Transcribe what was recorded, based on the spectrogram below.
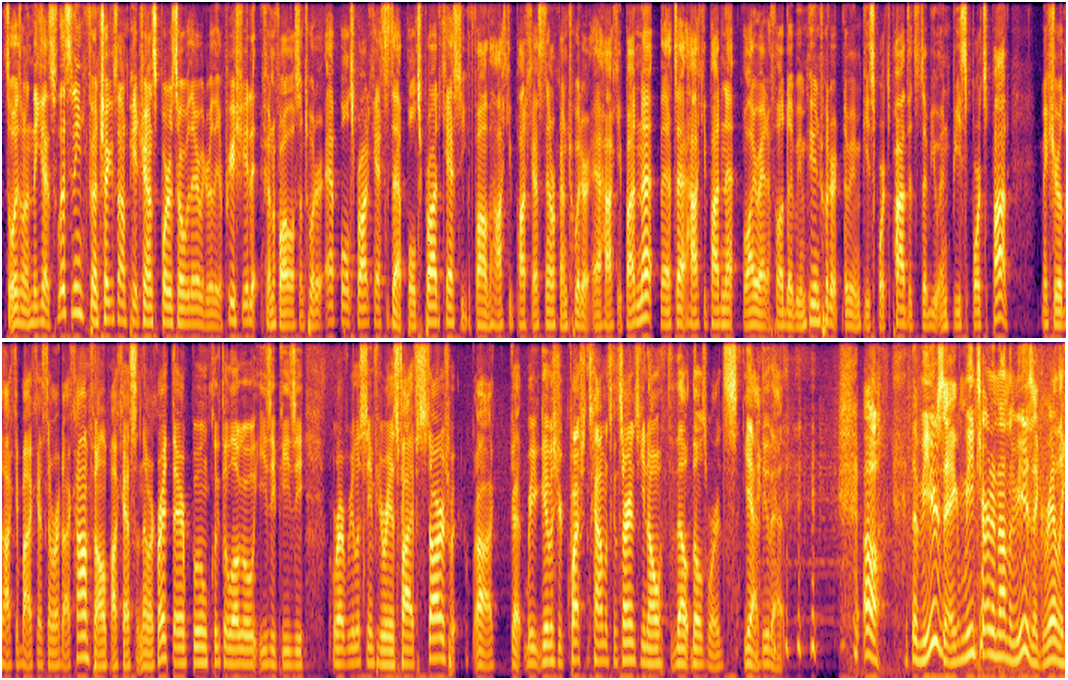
So always want to thank you guys for listening. If you want to check us out on Patreon, support us over there. We'd really appreciate it. If you want to follow us on Twitter at Bolts Broadcast, it's at Bolts Broadcast. You can follow the Hockey Podcast Network on Twitter at HockeyPodNet. That's at HockeyPodNet. While you're at it, follow WNP on Twitter at WNP Sports Pod. That's WNP Sports Pod. Make sure the hockeypodcastnetwork.com. Follow the podcast network right there. Boom, click the logo, easy peasy. Wherever you're listening, if you us five stars, uh, give us your questions, comments, concerns. You know th- those words. Yeah, do that. Oh, the music, me turning on the music really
